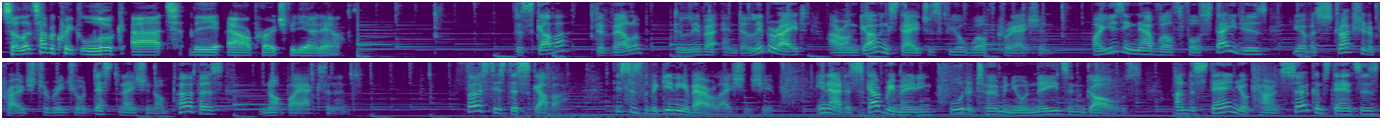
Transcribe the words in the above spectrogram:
So let's have a quick look at the Our Approach video now. Discover, develop, deliver, and deliberate are ongoing stages for your wealth creation. By using NavWealth's four stages, you have a structured approach to reach your destination on purpose, not by accident. First is discover. This is the beginning of our relationship. In our discovery meeting, we'll determine your needs and goals, understand your current circumstances,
